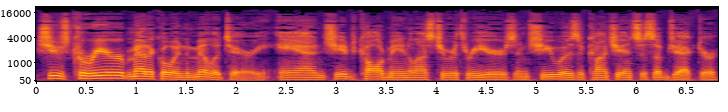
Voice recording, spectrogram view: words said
She was career medical in the military, and she had called me in the last two or three years, and she was a conscientious objector.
